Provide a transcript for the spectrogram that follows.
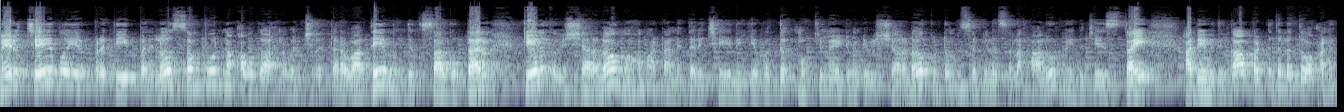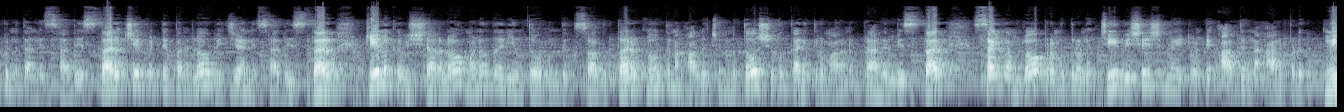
మీరు చేయబోయే ప్రతి పనిలో సంపూర్ణ అవగాహన వచ్చిన తర్వాతే ముందుకు సాగుతారు. కీలక విషయాలలో మొహమాటాన్ని దరిచేయనివ్వద్దు ముఖ్యమైనటువంటి విషయాలలో కుటుంబ సభ్యుల సలహాలు మేలు చేస్తాయి. అదేవిధంగా పట్టుదలతో అనుకున్న దాన్ని సాధిస్తారు. చేపట్టే పనిలో విజయాన్ని సాధిస్తారు. కీలక విషయాలలో మనోధైర్యంతో ముందుకు సాగుతారు. నూతన ఆలోచనలతో శుభ కార్యక్రమాలను ప్రారంభిస్తారు. సంఘంలో ప్రముఖుల నుంచి విశేషమైనటువంటి ఆదరణ ఏర్పడుతుంది.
